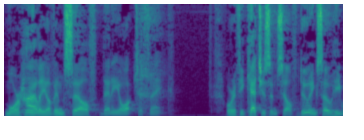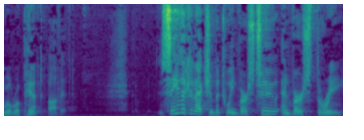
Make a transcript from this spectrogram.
more highly of himself than he ought to think. Or if he catches himself doing so, he will repent of it. See the connection between verse 2 and verse 3.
